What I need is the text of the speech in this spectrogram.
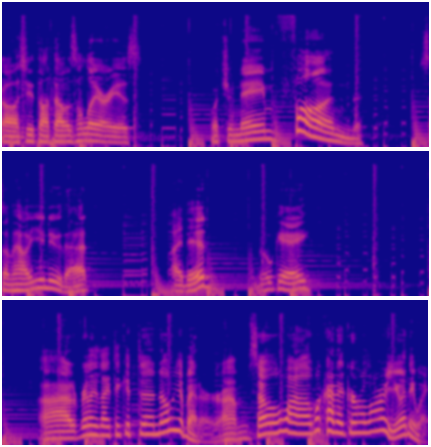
Oh, she thought that was hilarious. What's your name? Fawn. Somehow you knew that. I did? Okay. I'd really like to get to know you better. Um, so, uh, what kind of girl are you anyway?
